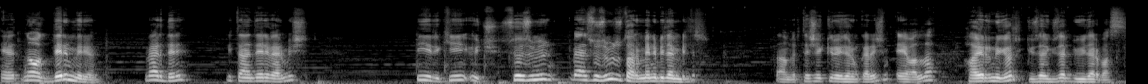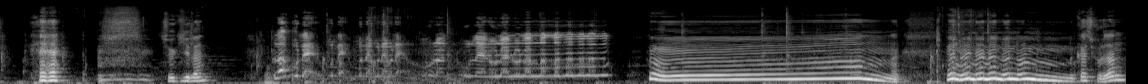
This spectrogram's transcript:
Evet ne oldu? Deri mi veriyorsun? Ver deri. Bir tane deri vermiş. 1, 2, 3. Sözümü, ben sözümü tutarım. Beni bilen bilir. Tamamdır. Teşekkür ediyorum kardeşim. Eyvallah. Hayrını gör. Güzel güzel büyüler bas. Çok iyi lan. Ulan bu ne? Bu ne? Bu ne? Bu ne? Bu ne? Ulan ulan ulan ulan ulan ulan ulan ulan. Kaç buradan?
